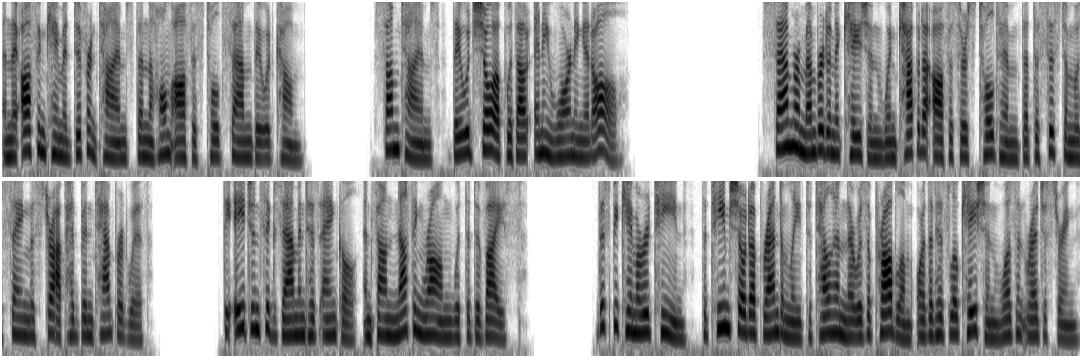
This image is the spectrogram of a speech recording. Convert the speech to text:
and they often came at different times than the home office told Sam they would come. Sometimes, they would show up without any warning at all. Sam remembered an occasion when Capita officers told him that the system was saying the strap had been tampered with. The agents examined his ankle and found nothing wrong with the device. This became a routine. The team showed up randomly to tell him there was a problem or that his location wasn't registering.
